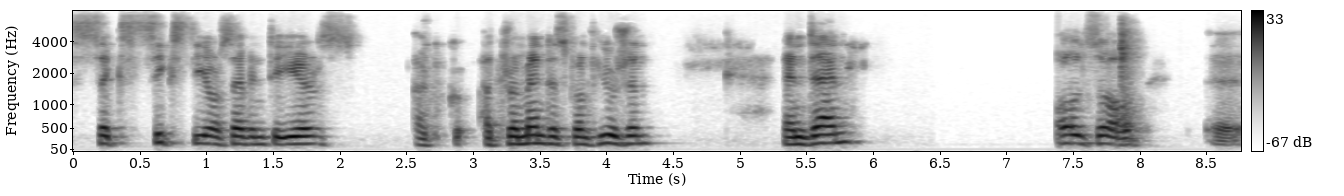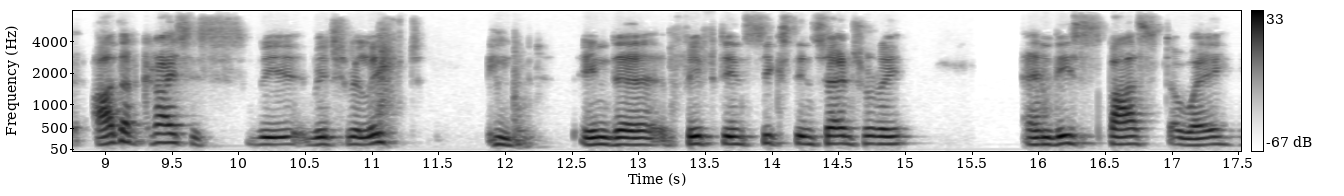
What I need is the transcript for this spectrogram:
six, 60 or 70 years a, a tremendous confusion and then also uh, other crises we, which we lived in the 15th 16th century and this passed away.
